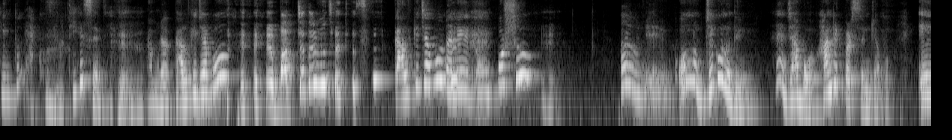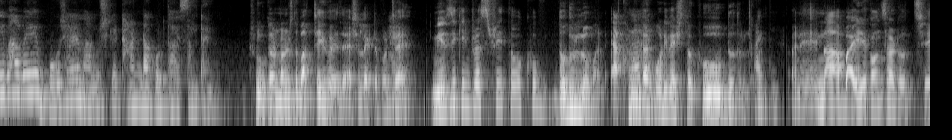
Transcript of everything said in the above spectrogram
কিন্তু এখন না ঠিক আছে? আমরা কালকে যাব। বাচ্চাদের বোঝাইতেছে। কালকে যাব নাহলে পরশু? আহ, অন্য যে কোনো দিন। হ্যাঁ যাব হান্ড্রেড পার্সেন্ট যাব। এইভাবে বোঝায় মানুষকে ঠান্ডা করতে হয় সামটাইম ট্রু কারণ মানুষ তো বাচ্চাই হয়ে যায় আসলে একটা পর্যায়ে। মিউজিক ইন্ডাস্ট্রি তো খুব দোদুল্যমান। এখনকার পরিবেশ তো খুব দোদুল্য মানে না বাইরে কনসার্ট হচ্ছে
